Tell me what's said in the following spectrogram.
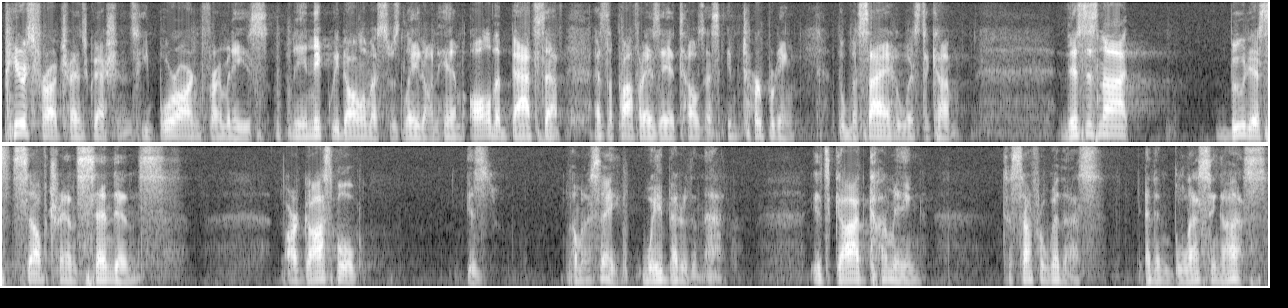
pierced for our transgressions. He bore our infirmities. The iniquity of all of us was laid on him. All the bad stuff, as the prophet Isaiah tells us, interpreting the Messiah who was to come. This is not Buddhist self transcendence our gospel is, I'm going to say, way better than that. It's God coming to suffer with us and then blessing us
